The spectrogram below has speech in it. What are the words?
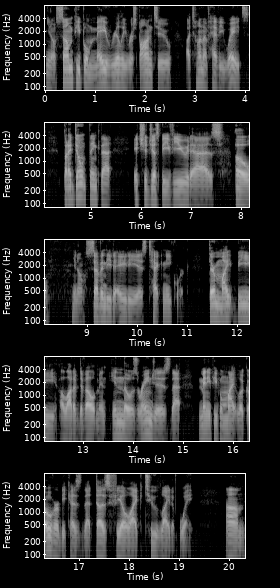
You know, some people may really respond to a ton of heavy weights, but I don't think that it should just be viewed as, oh, you know, 70 to 80 is technique work there might be a lot of development in those ranges that many people might look over because that does feel like too light of weight. Um,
